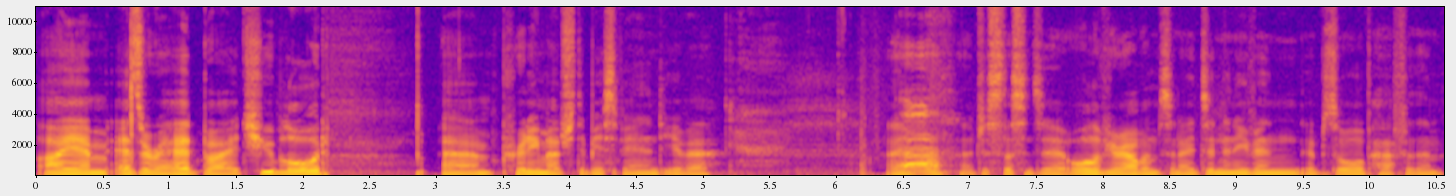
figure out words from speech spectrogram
I Am Azaad by Tubelord. Um, pretty much the best band ever. I, Oh. I just listened to all of your albums and I didn't even absorb half of them.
